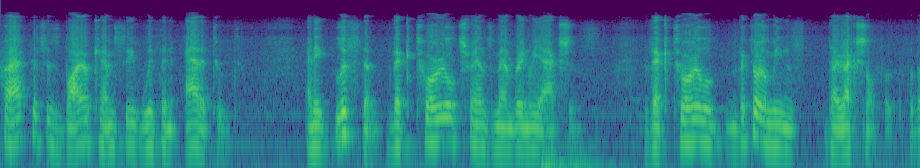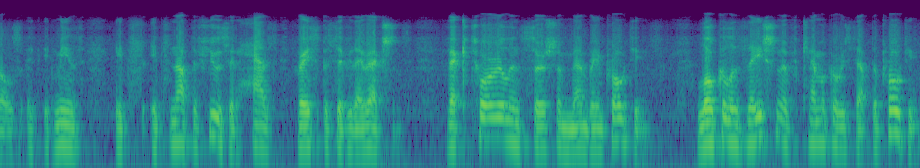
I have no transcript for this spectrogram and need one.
practices biochemistry with an attitude and he lists them, vectorial transmembrane reactions. Vectorial, vectorial means directional for, for those. It, it, means it's, it's not diffuse, it has very specific directions. Vectorial insertion of membrane proteins. Localization of chemical receptor proteins.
